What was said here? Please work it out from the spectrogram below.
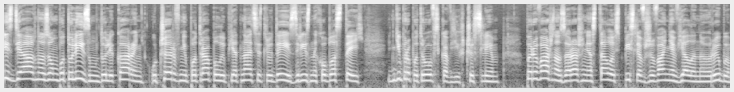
Із діагнозом ботулізм до лікарень у червні потрапили 15 людей з різних областей. Дніпропетровська в їх числі. Переважно зараження сталося після вживання в'яленої риби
